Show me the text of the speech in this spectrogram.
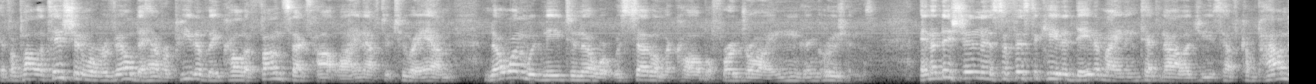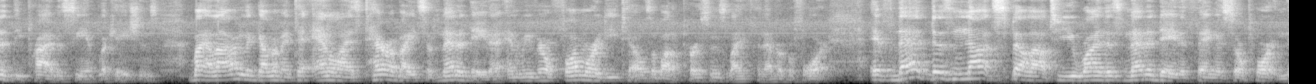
If a politician were revealed to have repeatedly called a phone sex hotline after 2 a.m., no one would need to know what was said on the call before drawing conclusions. In addition, sophisticated data mining technologies have compounded the privacy implications by allowing the government to analyze terabytes of metadata and reveal far more details about a person's life than ever before. If that does not spell out to you why this metadata thing is so important,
